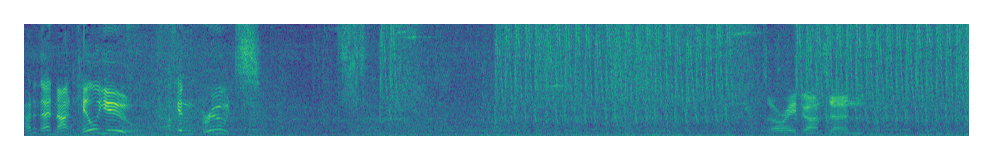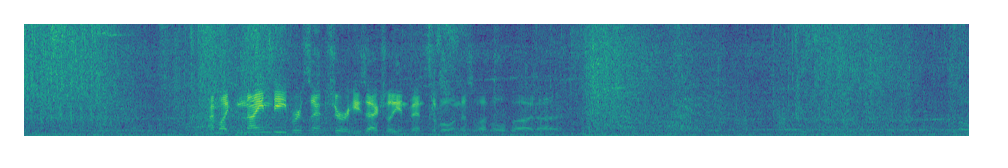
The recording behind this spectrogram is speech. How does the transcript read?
How did that not kill you? Fucking brutes! Sorry, Johnson. I'm like 90% sure he's actually invincible in this level, but, uh... Oh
